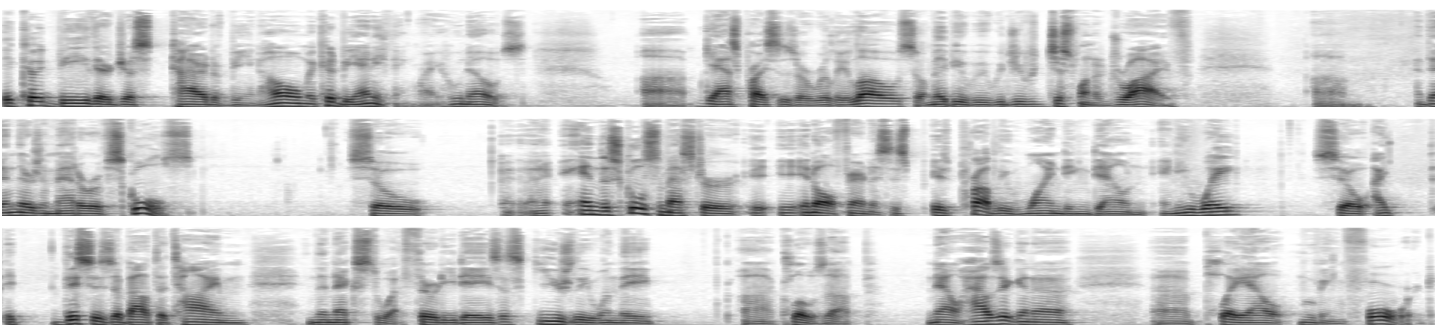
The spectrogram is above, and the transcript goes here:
It could be they're just tired of being home. It could be anything, right? Who knows? Uh, gas prices are really low, so maybe we would you just want to drive. Um, and then there's a matter of schools. So, and the school semester, in all fairness, is, is probably winding down anyway. So I, it, this is about the time in the next what 30 days. That's usually when they uh, close up. Now, how's it going to uh, play out moving forward?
